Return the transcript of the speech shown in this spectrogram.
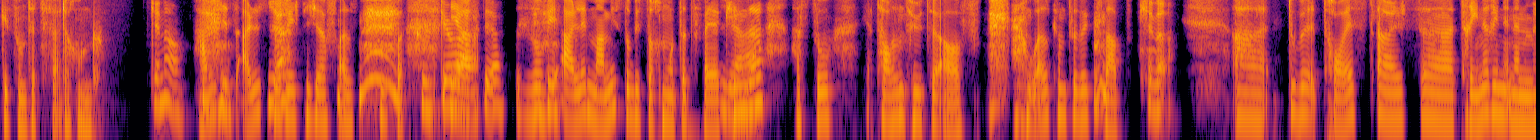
Gesundheitsförderung. Genau. Habe ich jetzt alles so ja. richtig erfasst? Super. Gut gemacht, ja, ja. So wie alle Mamis, du bist doch Mutter zweier Kinder, ja. hast du ja tausend Hüte auf. Welcome to the club. Genau. Äh, du betreust als äh, Trainerin in einem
